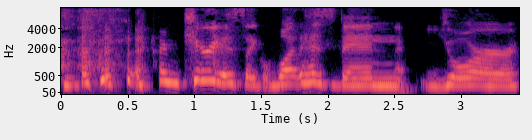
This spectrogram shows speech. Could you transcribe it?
i'm curious like what has been your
